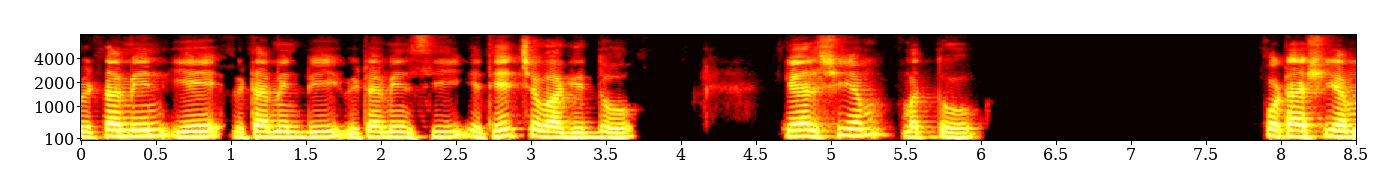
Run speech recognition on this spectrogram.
Vitamin A, vitamin B, vitamin C ಯಥೇಚ್ಛವಾಗಿದ್ದು ಕ್ಯಾಲ್ಸಿಯಂ ಮತ್ತು ಪೊಟ್ಯಾಷಿಯಂ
